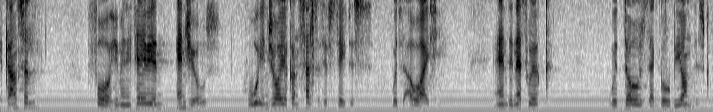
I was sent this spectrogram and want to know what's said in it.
a Council for Humanitarian NGOs who enjoy a consultative status with the OIC and the network with those that go beyond this group.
